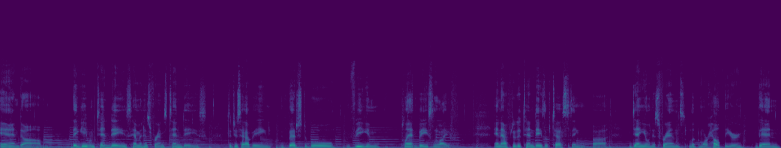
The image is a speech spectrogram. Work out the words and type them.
and um, they gave him 10 days, him and his friends, 10 days to just have a vegetable, vegan, plant based life. And after the 10 days of testing, uh, Daniel and his friends looked more healthier than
